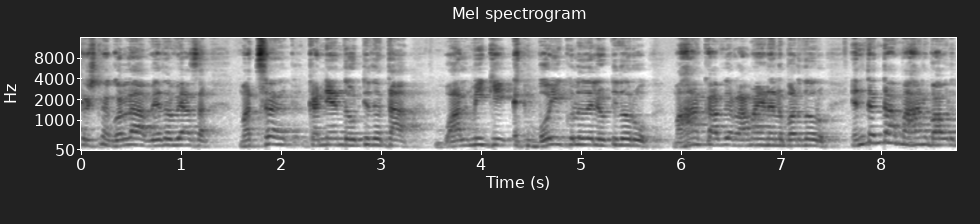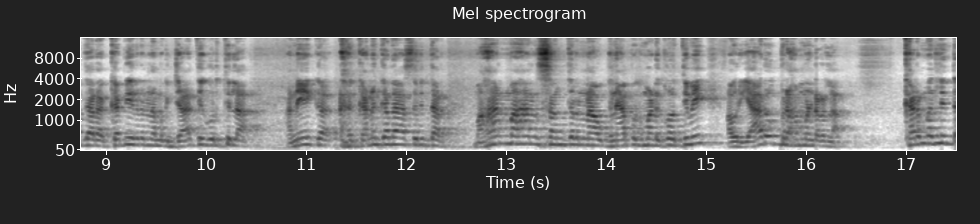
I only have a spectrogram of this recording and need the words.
ಕೃಷ್ಣ ಗೊಲ್ಲ, ವೇದವ್ಯಾಸ, ಮತ್ಸ್ಯ ಕನ್ಯೆಯಿಂದ ಹುಟ್ಟಿದಂಥ ವಾಲ್ಮೀಕಿ, ಬೋಯಿ ಕುಲದಲ್ಲಿ ಹುಟ್ಟಿದವರು, ಮಹಾಕಾವ್ಯ ರಾಮಾಯಣನ ಬರೆದವರು, ಎಂತೆಂಥ ಮಹಾನುಭಾವರಿದ್ದಾರೆ ಕಬೀರ್ ನಮಗೆ ಜಾತಿ ಗುರುತಿಲ್ಲ. ಅನೇಕ ಕನಕದಾಸರಿದ್ದಾರೆ ಮಹಾನ್ ಮಹಾನ್ ಸಂತರನ್ನು ನಾವು ಜ್ಞಾಪಕ ಮಾಡಿಕೊಳ್ತೀವಿ. ಅವ್ರು ಯಾರೂ ಬ್ರಾಹ್ಮಣರಲ್ಲ. ಕರ್ಮದಿಂದ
